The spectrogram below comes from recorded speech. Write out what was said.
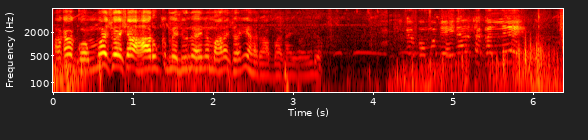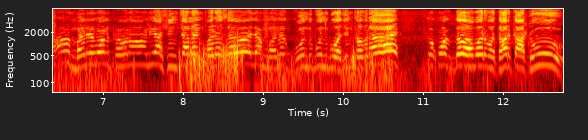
આખા ગામમાં છો છે હારું કે મેલ્યું નહીં ને મારે છોડી છે બનાવી હતા મરેલો ને ખવડાવવાની આ સિંચા લઈને ફર્યો છે એટલે મને ગુંદ બુંદ બોજીને ખવડાય તો કોઈક દસ હવાર વધારે કાઢું. હું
